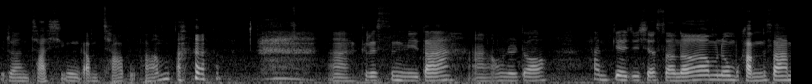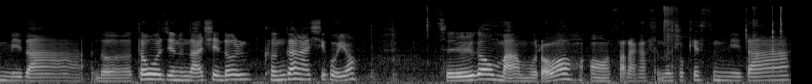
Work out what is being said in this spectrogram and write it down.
이런 자신감, 자부감. 아, 그렇습니다. 아, 오늘도 함께 해주셔서 너무너무 감사합니다. 너, 더워지는 날씨 늘 건강하시고요. 즐거운 마음으로 어, 살아갔으면 좋겠습니다.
